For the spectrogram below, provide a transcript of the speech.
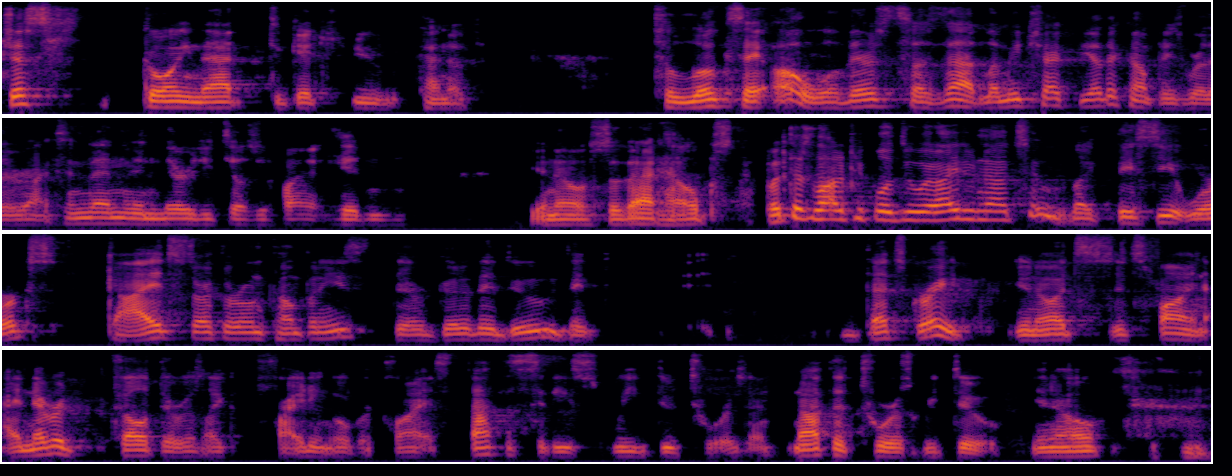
just going that to get you kind of to look, say, oh, well, there's says that. Let me check the other companies where they're at. And then in their details, you find it hidden, you know, so that helps. But there's a lot of people who do what I do now too. Like they see it works. Guides start their own companies. They're good at they do. They that's great. You know, it's it's fine. I never felt there was like fighting over clients. Not the cities we do tours in, not the tours we do. You know, Mhm.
